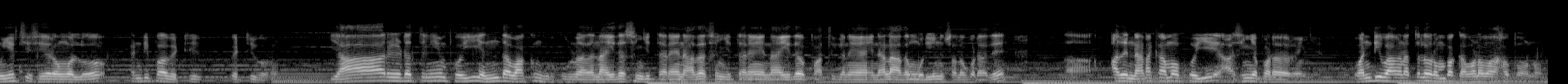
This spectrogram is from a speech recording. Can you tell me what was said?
முயற்சி செய்கிறவங்களோ கண்டிப்பாக வெற்றி வெற்றி வரும். யார் இடத்துலையும் போய் எந்த வாக்கும் கொடுக்கக்கூடாது நான் இதை செஞ்சு தரேன், நான் அதை செஞ்சு தரேன், நான் இதை பார்த்துக்கிறேன், என்னால் அதை முடியும்னு சொல்லக்கூடாது. அது நடக்காமல் போய் அசிங்கப்பட வருவீங்க வண்டி வாகனத்தில் ரொம்ப கவனமாக போகணும்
